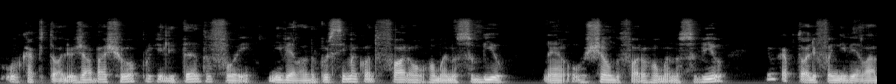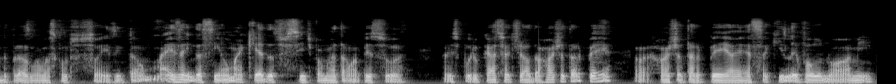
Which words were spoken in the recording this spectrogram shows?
o Capitólio já baixou porque ele tanto foi nivelado por cima quanto o Fórum Romano subiu, né? O chão do Fórum Romano subiu e o Capitólio foi nivelado para as novas construções. Então, mas ainda assim é uma queda suficiente para matar uma pessoa. Mas por o Cássio atirado da Rocha Tarpeia, a Rocha Tarpeia é essa que levou o nome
